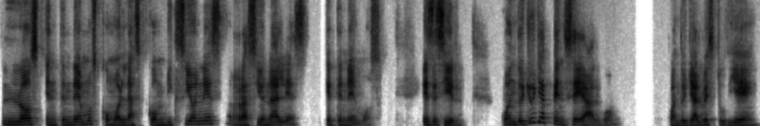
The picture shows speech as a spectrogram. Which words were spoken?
los entendemos como las convicciones racionales que tenemos. Es decir, cuando yo ya pensé algo, cuando ya lo estudié,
